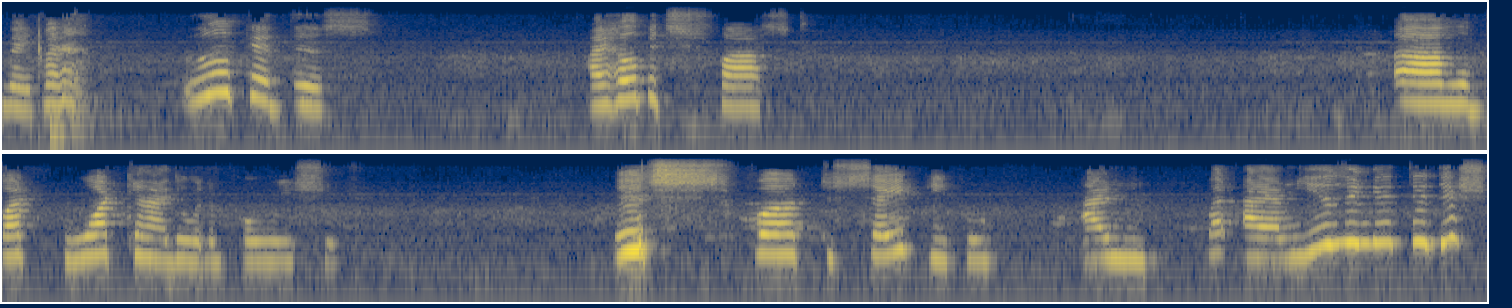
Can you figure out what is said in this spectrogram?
Wait, but look at this. I hope it's fast. Um, but what can I do with a police ship? It's for to save people. I'm, but I am using it to dis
